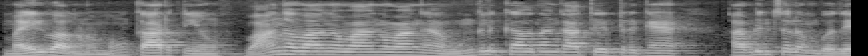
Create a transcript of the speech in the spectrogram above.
மயில் வாகனமும் கார்த்தியும் வாங்க வாங்க வாங்க வாங்க உங்களுக்காக தான் காத்துக்கிட்டு இருக்கேன் அப்படின்னு சொல்லும்போது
